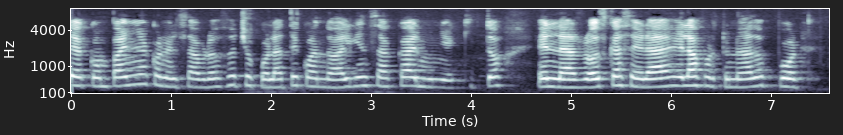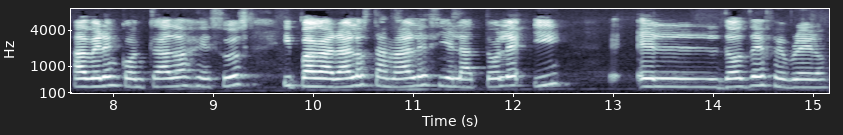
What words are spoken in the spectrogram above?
se acompaña con el sabroso chocolate cuando alguien saca el muñequito en la rosca será el afortunado por haber encontrado a Jesús y pagará los tamales y el atole y el 2 de febrero.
